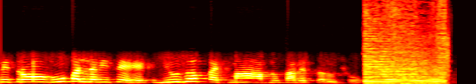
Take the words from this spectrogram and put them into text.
મિત્રો, હું પલ્લવી શેઠ news of કચ્છમાં આપનું સ્વાગત કરું છું.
